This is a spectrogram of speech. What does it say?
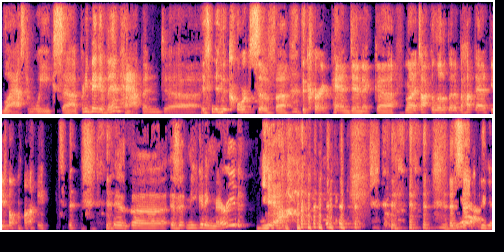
last week's uh, pretty big event happened uh, in the course of uh, the current pandemic. Uh, you want to talk a little bit about that, if you don't mind? is uh, is it me getting married? Yeah. yeah.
